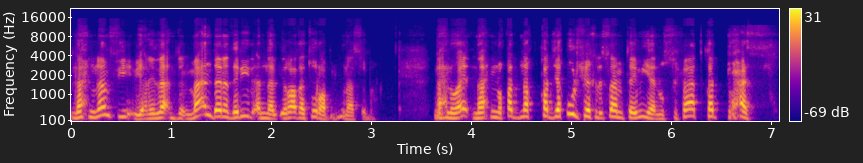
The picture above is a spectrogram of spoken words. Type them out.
نحن ننفي يعني لا ما عندنا دليل أن الإرادة ترى بالمناسبة. نحن نحن قد قد يقول شيخ الإسلام تيمية أن الصفات قد تحس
